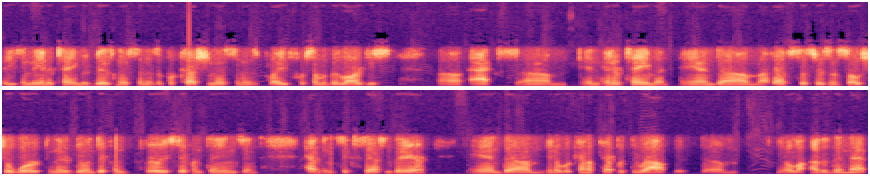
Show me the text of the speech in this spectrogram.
He's in the entertainment business and is a percussionist and has played for some of the largest uh, acts um, in entertainment. And um, I have sisters in social work, and they're doing different, various different things and having success there. And um, you know, we're kind of peppered throughout. But um, you know, other than that,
